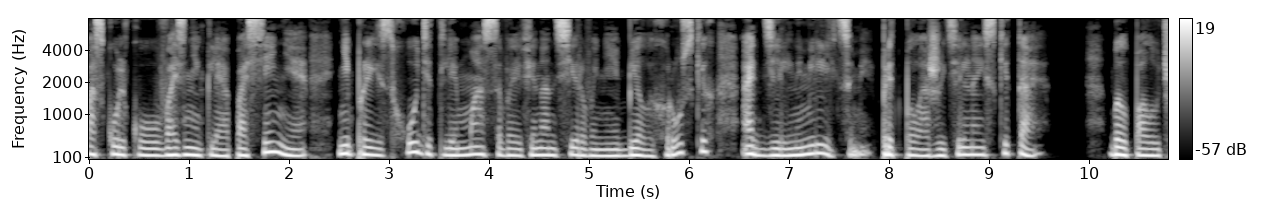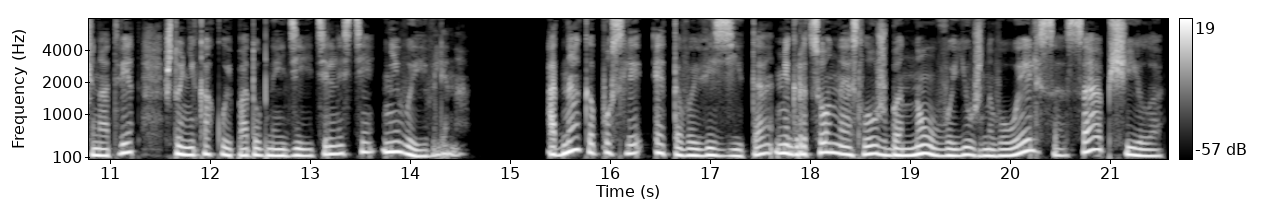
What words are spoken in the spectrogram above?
поскольку возникли опасения, не происходит ли массовое финансирование белых русских отдельными лицами, предположительно из Китая. Был получен ответ, что никакой подобной деятельности не выявлено. Однако после этого визита миграционная служба Нового Южного Уэльса сообщила,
